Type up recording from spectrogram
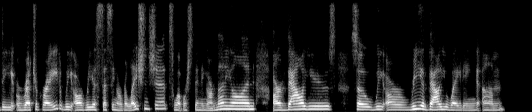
the retrograde, we are reassessing our relationships, what we're spending our money on, our values. So we are reevaluating um,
